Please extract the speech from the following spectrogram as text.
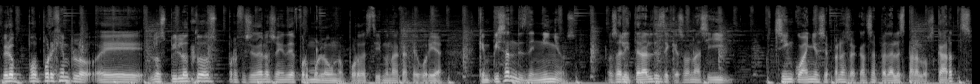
Pero, por, ejemplo, eh, los pilotos profesionales hoy de Fórmula 1, por decir una categoría, que empiezan desde niños. O sea, literal, desde que son así 5 años y apenas alcanzan pedales para los karts.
